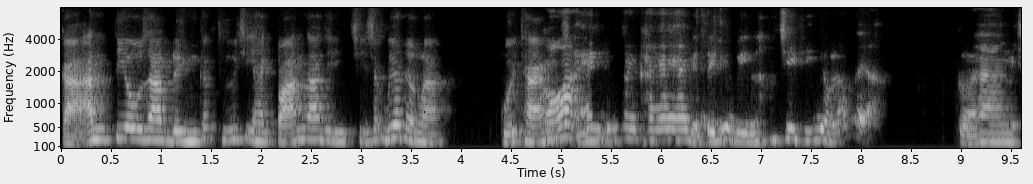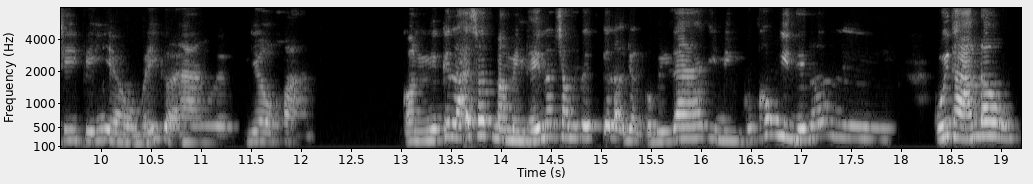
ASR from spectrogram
cả ăn tiêu gia đình các thứ chị hạch toán ra thì chị sẽ biết được là cuối tháng có chị... em cũng hay hay hay, hay phải tính bởi vì là chi phí nhiều lắm rồi ạ. Cửa hàng chi phí nhiều mấy cửa hàng nhiều khoản còn những cái lãi suất mà mình thấy nó trong cái, cái lợi nhuận của mình ra thì mình cũng không nhìn thấy nó cuối tháng đâu.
